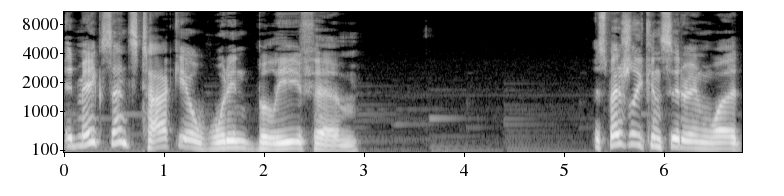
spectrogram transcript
it makes sense Takeo wouldn't believe him. Especially considering what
